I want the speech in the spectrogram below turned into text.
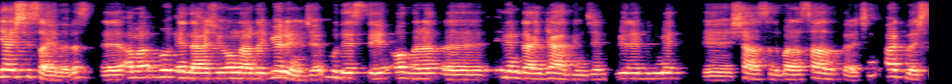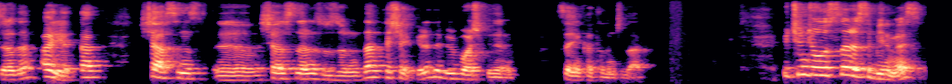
yaşlı sayılırız. E, ama bu enerjiyi onlarda görünce, bu desteği onlara e, elimden geldiğince verebilme e, şansını bana sağladıkları için arkadaşlara da ayrıyetten şahsınız, e, şahıslarınız huzurunda teşekkür ederim, bir borç bilirim sayın katılımcılar. Üçüncü Uluslararası Bilmez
